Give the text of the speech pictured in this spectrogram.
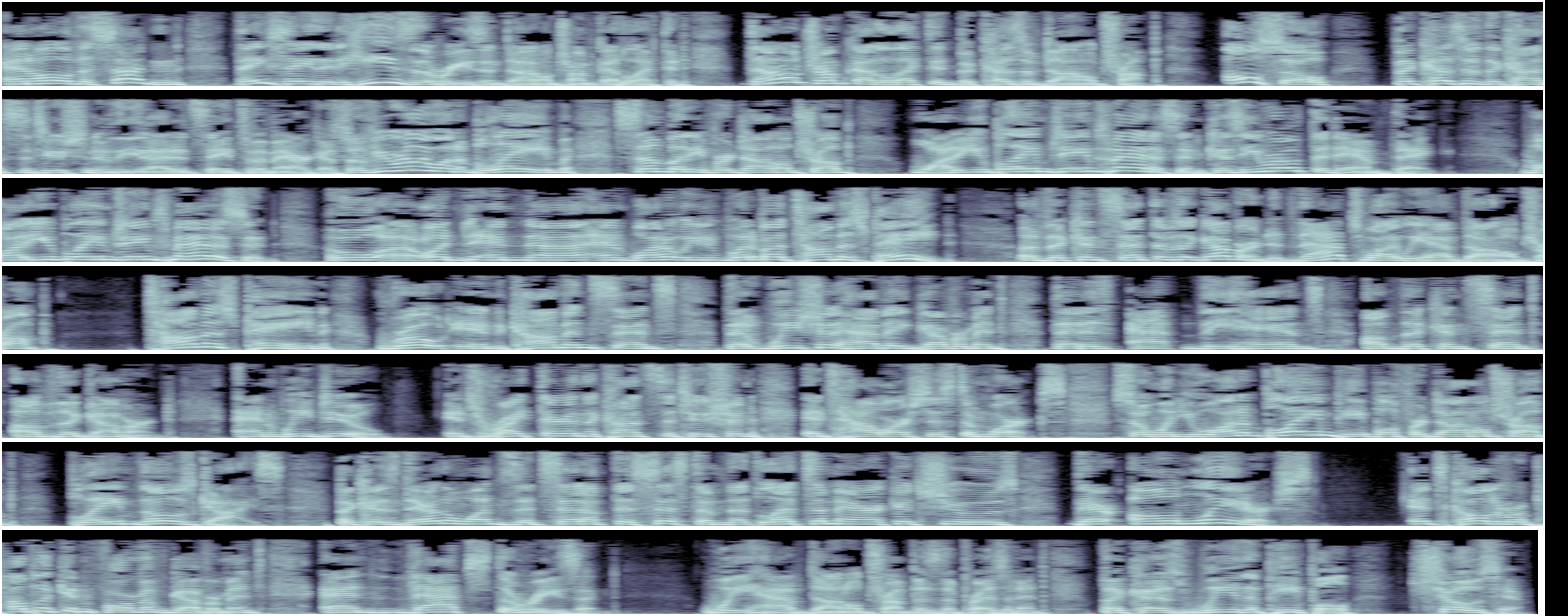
and all of a sudden they say that he's the reason Donald Trump got elected. Donald Trump got elected because of Donald Trump. Also, because of the Constitution of the United States of America. So if you really want to blame somebody for Donald Trump, why don't you blame James Madison? Because he wrote the damn thing. Why do you blame James Madison? Who uh, and and, uh, and why don't we? What about Thomas Paine? Uh, the consent of the governed. That's why we have Donald Trump. Thomas Paine wrote in Common Sense that we should have a government that is at the hands of the consent of the governed. And we do. It's right there in the Constitution. It's how our system works. So when you want to blame people for Donald Trump, blame those guys because they're the ones that set up this system that lets America choose their own leaders. It's called a Republican form of government, and that's the reason we have Donald Trump as the president because we, the people, chose him.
